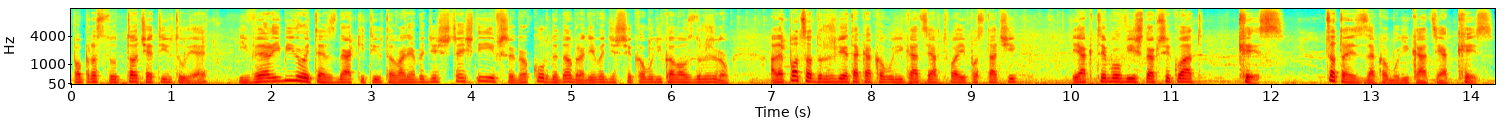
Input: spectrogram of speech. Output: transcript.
po prostu to cię tiltuje i wyeliminuj te znaki tiltowania, będziesz szczęśliwszy. No kurde, dobra, nie będziesz się komunikował z drużyną. Ale po co drużynie taka komunikacja w twojej postaci, jak ty mówisz na przykład kiss? Co to jest za komunikacja kiss?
